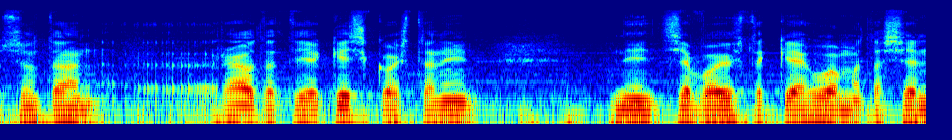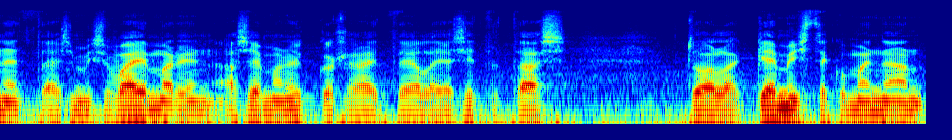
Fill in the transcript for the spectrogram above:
sanotaan äh, rautatiekiskoista, niin, niin se voi yhtäkkiä huomata sen, että esimerkiksi Vaimarin aseman ykkösaiteella ja sitten taas tuolla Kemistä, kun mennään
